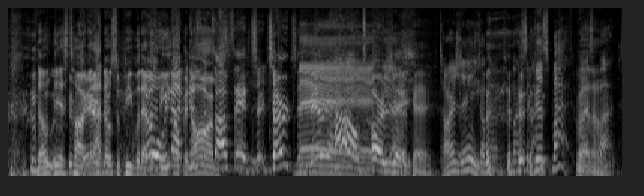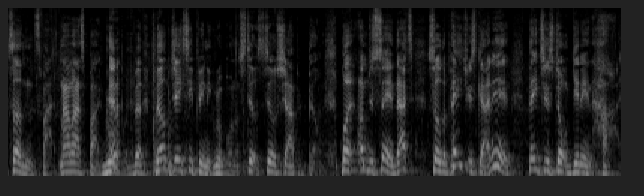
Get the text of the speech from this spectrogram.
Don't diss Target. I know some people that no, would be up in arms. I'm saying Ch- church is very high on Target. Okay. Target. That's a good spot. My Right on. spot, southern spot, not my spot. Grew up on Bel- Belk, J.C. Penney grew up on them. Still, still shopping Belk. But I'm just saying that's so the Patriots got in. They just don't get in high.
